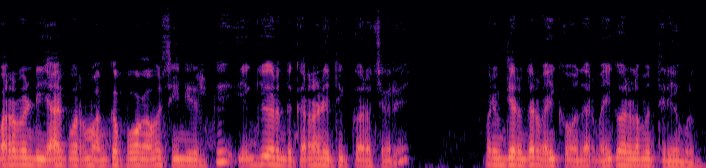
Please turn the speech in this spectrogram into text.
வர வேண்டிய யாருக்கு வரணுமோ அங்கே போகாமல் சீனியர்களுக்கு எங்கேயோ இருந்த கருணாநிதி தூக்கி வர வச்சவர். அப்புறம் எம்ஜிஆர் வந்தார் வைகோ வந்தார். வைகோ எல்லாமே தெரியும் உங்களுக்கு.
